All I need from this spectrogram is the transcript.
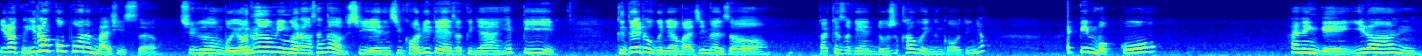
이런 이런 꽃 보는 맛이 있어요. 지금 뭐 여름인 거랑 상관없이 얘는 지금 거리대에서 그냥 햇빛 그대로 그냥 맞으면서 밖에서 그냥 노숙하고 있는 거거든요. 햇빛 먹고 하는 게 이런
